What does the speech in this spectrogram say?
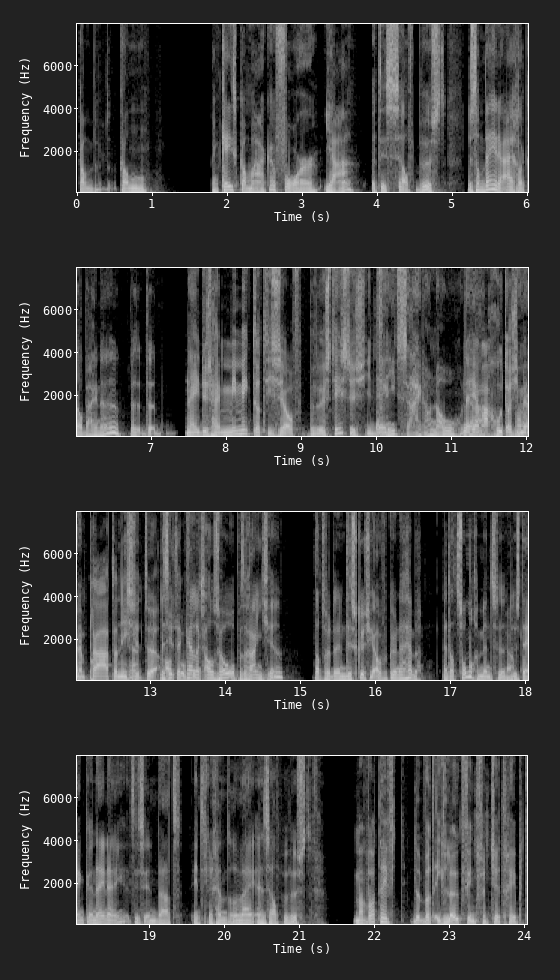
kan, kan een case kan maken voor ja, het is zelfbewust. Dus dan ben je er eigenlijk al bijna. hè? De, de, Nee, dus hij mimikt dat hij zelf bewust is. Dus je of denkt... niet, I don't know. Nee, ja, maar goed, als je Maar- met hem praat, dan is Ja, het... eh, We zitten alsof kennelijk het- al zo op het randje dat we er een discussie over kunnen hebben. En dat sommige mensen Ja. dus denken, nee, nee, het is inderdaad intelligenter dan wij en zelfbewust. Maar wat, heeft, wat ik leuk vind van ChatGPT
